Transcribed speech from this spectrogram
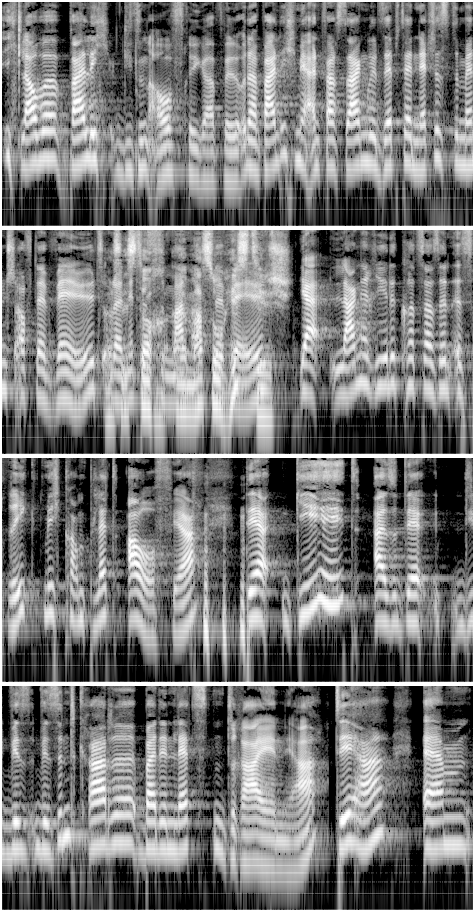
Ich glaube, weil ich diesen Aufreger will oder weil ich mir einfach sagen will, selbst der netteste Mensch auf der Welt oder ist netteste doch, äh, Mann auf der Welt. masochistisch. Ja, lange Rede, kurzer Sinn, es regt mich komplett auf, ja. Der geht, also der, die, wir, wir sind gerade bei den letzten dreien, ja. Der ähm,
